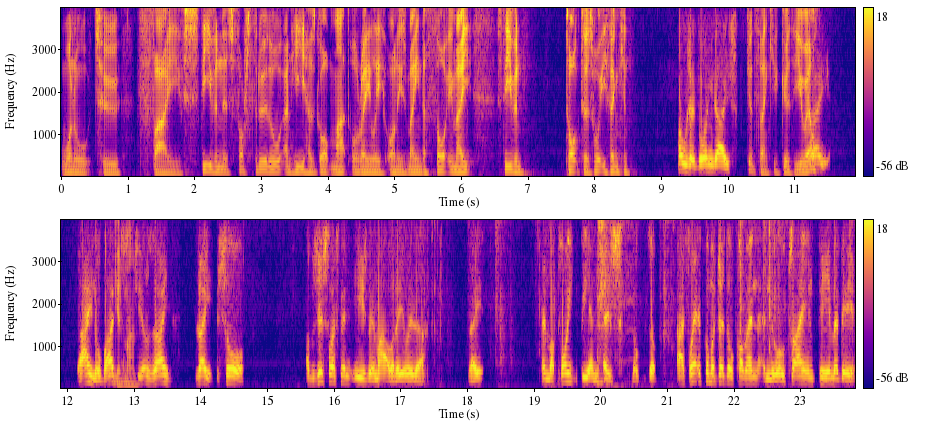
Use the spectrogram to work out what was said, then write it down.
1025. Stephen is first through though, and he has got Matt O'Riley on his mind. I thought he might. Stephen, Talk to us. What are you thinking? How's it going, guys? Good, thank you. Good. Are you well? Right. Aye, no bad. Good man. Cheers, aye. Right, so I was just listening to you with Matt O'Riley there, right? And my point being is, the, the Atletico Madrid will come in and they will try and pay maybe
